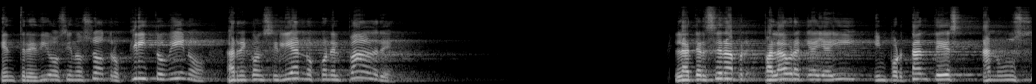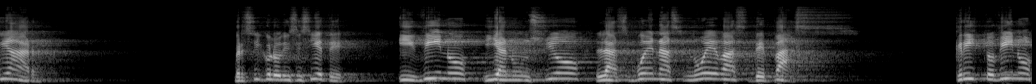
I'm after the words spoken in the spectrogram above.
entre Dios y nosotros. Cristo vino a reconciliarnos con el Padre. La tercera palabra que hay ahí importante es anunciar. Versículo 17. Y vino y anunció las buenas nuevas de paz. Cristo vino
